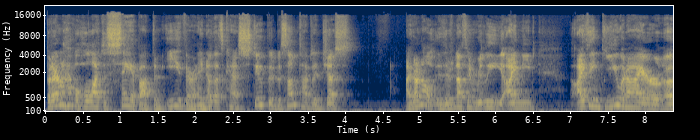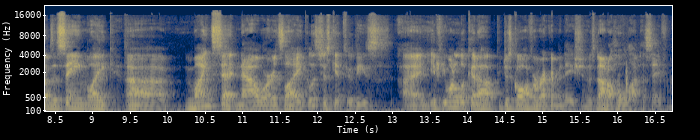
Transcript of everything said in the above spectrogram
but I don't have a whole lot to say about them either. And I know that's kind of stupid, but sometimes I just, I don't know. There's nothing really I need. I think you and I are of the same like uh, mindset now, where it's like, let's just get through these. Uh, if you want to look it up, just go off a recommendation. There's not a whole lot to say from.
